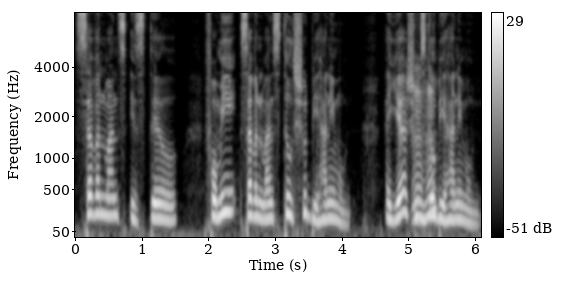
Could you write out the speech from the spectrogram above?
Seven months is still, for me, seven months still should be honeymoon. A year should still be honeymoon.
